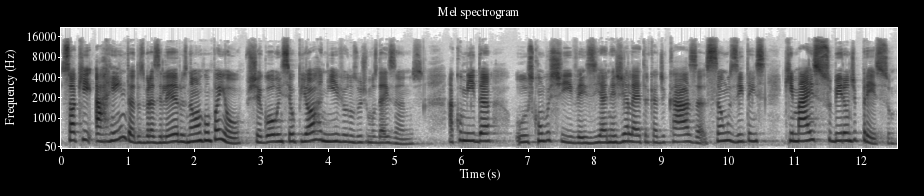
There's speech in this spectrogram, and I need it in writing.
Só que a renda dos brasileiros não acompanhou, chegou em seu pior nível nos últimos 10 anos. A comida, os combustíveis e a energia elétrica de casa são os itens que mais subiram de preço,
